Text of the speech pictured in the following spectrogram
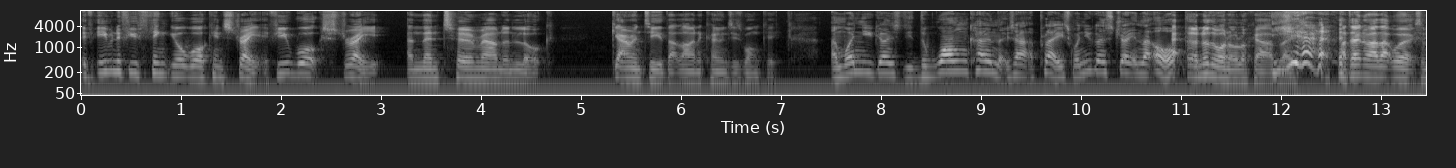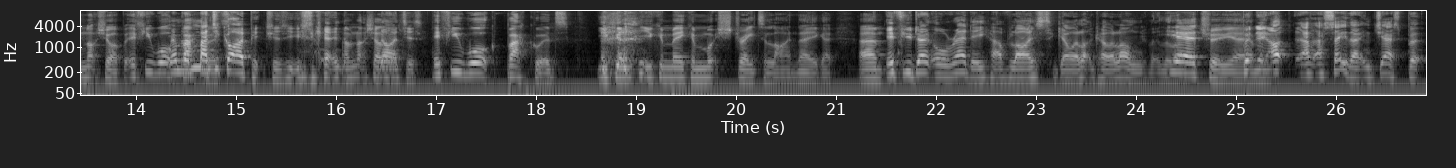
If even if you think you're walking straight, if you walk straight and then turn around and look, guaranteed that line of cones is wonky. And when you go, and, the one cone that is out of place, when you go and straighten that up, Another one will look out of place. Yeah. I don't know how that works. I'm not sure. But if you walk remember backwards, magic eye pictures you used to get I'm not sure. that- 90s? If you walk backwards, you can you can make a much straighter line. There you go. Um, If you don't already have lines to go al- go along. that are the yeah, right- true. Yeah, But I mean- I, I say that in jest, but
